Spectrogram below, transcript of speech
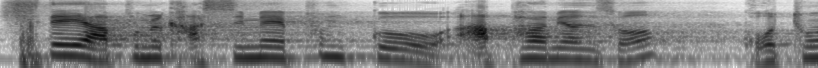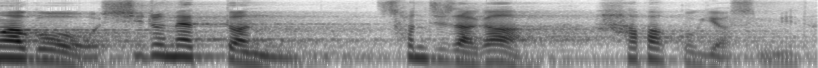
시대의 아픔을 가슴에 품고 아파하면서 고통하고 씨름했던 선지자가 하박국이었습니다.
